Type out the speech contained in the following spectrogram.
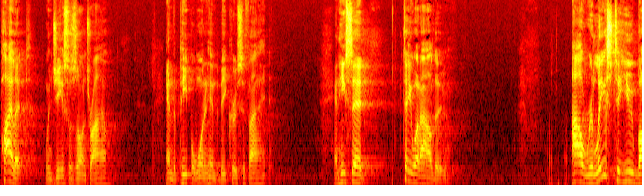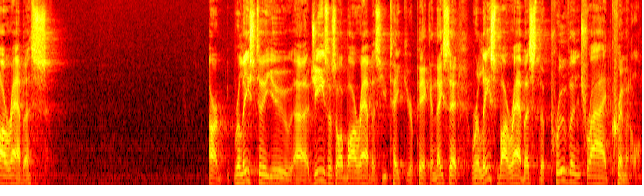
Pilate, when Jesus was on trial, and the people wanted him to be crucified, and he said, Tell you what I'll do. I'll release to you Barabbas, or release to you uh, Jesus or Barabbas, you take your pick. And they said, Release Barabbas, the proven, tried criminal.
